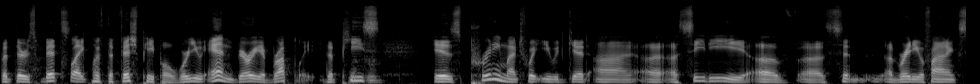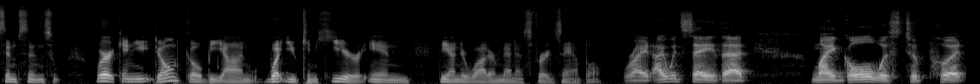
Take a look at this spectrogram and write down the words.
But there's bits like with the Fish People where you end very abruptly. The piece is pretty much what you would get on a, a CD of, uh, Sim, of radiophonic Simpsons work, and you don't go beyond what you can hear in the Underwater Menace, for example. Right. I would say that my goal was to put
